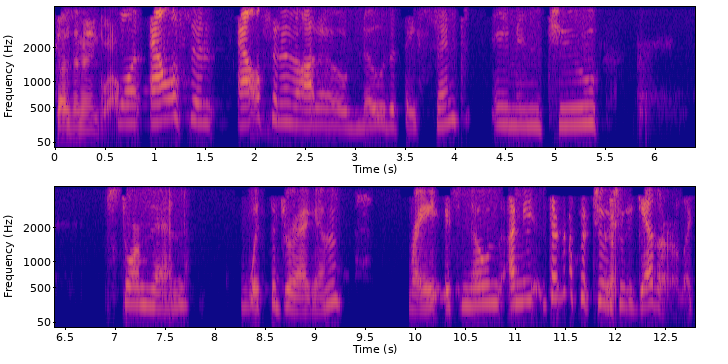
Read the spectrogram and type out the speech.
doesn't end well. Well, Alicent, Alicent and Otto know that they sent Aemond to Storm's End with the dragon, right? It's known. I mean, they're going to put two and Yep. two together. Like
